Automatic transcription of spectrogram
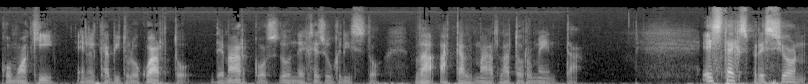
como aquí en el capítulo cuarto de Marcos, donde Jesucristo va a calmar la tormenta. Esta expresión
